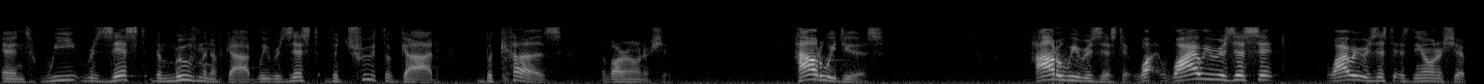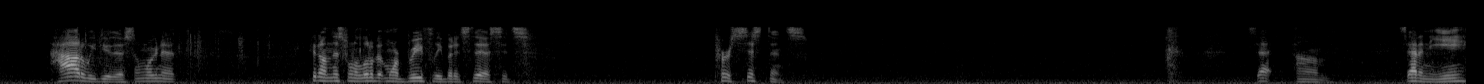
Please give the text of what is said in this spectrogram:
And we resist the movement of God. We resist the truth of God because of our ownership. How do we do this? How do we resist it? Why, why we resist it? Why we resist it is the ownership. How do we do this? And we're going to hit on this one a little bit more briefly, but it's this it's persistence. Is that, um, is that an E?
